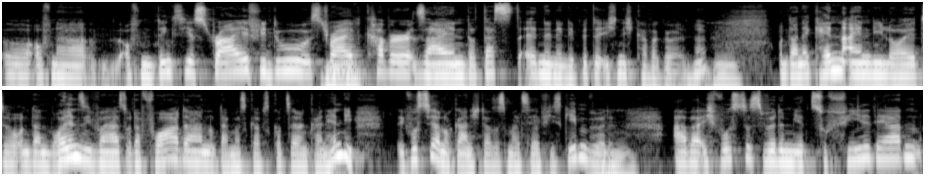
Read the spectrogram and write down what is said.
äh, auf einer, auf einem Dings hier, Strive, wie du, Strive, mhm. Cover sein, das, äh, nee, nee, nee, bitte ich nicht Covergirl. Ne? Mhm. Und dann erkennen einen die Leute und dann wollen sie was oder fordern. Und damals gab es Gott sei Dank kein Handy. Ich wusste ja noch gar nicht, dass es mal Selfies geben würde. Mhm. Aber ich wusste, es würde mir zu viel werden.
